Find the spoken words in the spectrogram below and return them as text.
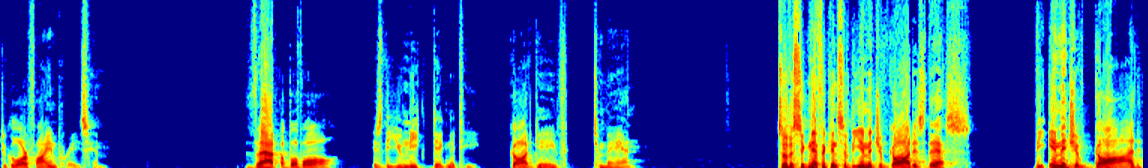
to glorify and praise him. That, above all, is the unique dignity God gave to man. So, the significance of the image of God is this the image of God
